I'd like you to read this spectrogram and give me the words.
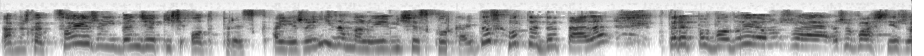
A na przykład, co jeżeli będzie jakiś odprysk, a jeżeli zamaluje mi się skórka? I to są te detale, które powodują, że, że właśnie, że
